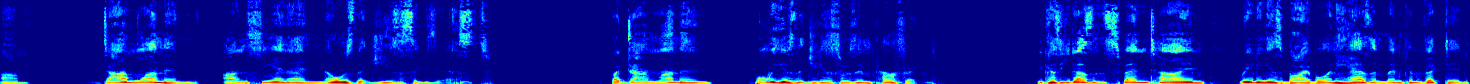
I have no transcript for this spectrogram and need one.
Um, Don Lemon on CNN knows that Jesus exists. But Don Lemon believes that Jesus was imperfect because he doesn't spend time reading his Bible and he hasn't been convicted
